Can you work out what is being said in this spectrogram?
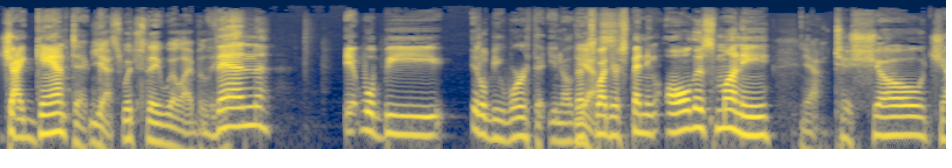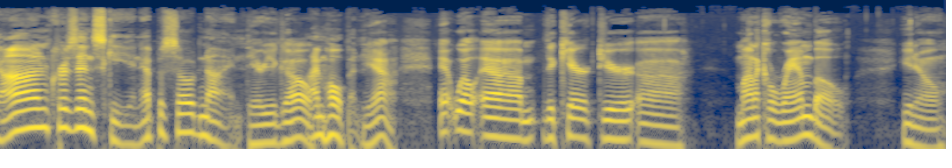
gigantic. Yes, which they will, I believe. Then it will be it'll be worth it. You know that's why they're spending all this money yeah, to show John Krasinski in episode nine. there you go. I'm hoping. Yeah. Eh, well, um, the character uh, Monica Rambeau, you know,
